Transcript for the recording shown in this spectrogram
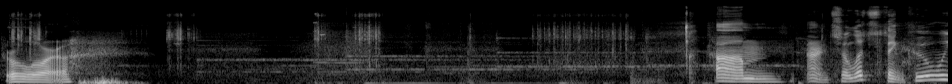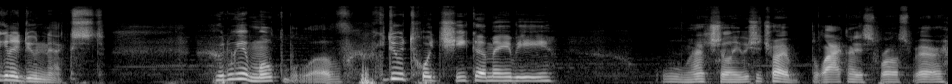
For Ballora. Um, alright, so let's think. Who are we gonna do next? Who do we have multiple of? We could do a Toy Chica, maybe. Ooh, actually, we should try a Black Ice Frost Bear.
